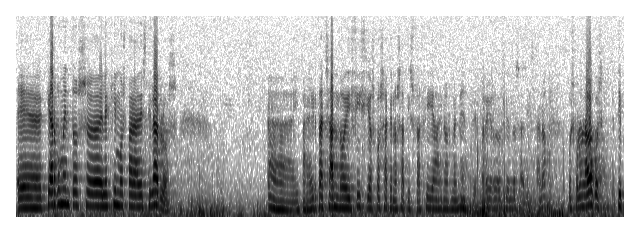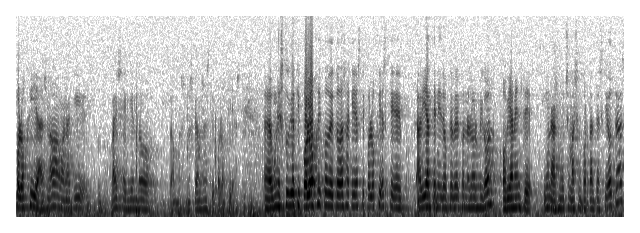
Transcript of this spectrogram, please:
Eh, ¿Qué argumentos elegimos para destilarlos? eh, y para ir tachando edificios, cosa que nos satisfacía enormemente, para ir reduciendo esa lista, ¿no? Pues por un lado, pues tipologías, ¿no? Bueno, aquí vais a ir viendo, vamos, nos quedamos en las tipologías. Eh, un estudio tipológico de todas aquellas tipologías que habían tenido que ver con el hormigón, obviamente unas mucho más importantes que otras,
